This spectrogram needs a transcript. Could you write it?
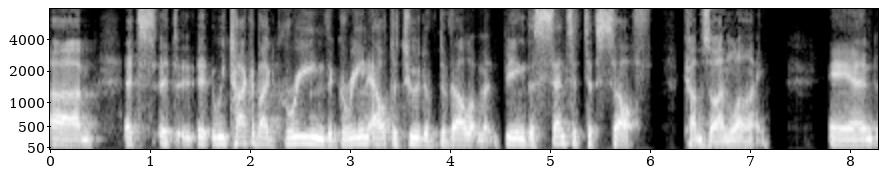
Um, it's, it, it, we talk about green, the green altitude of development, being the sensitive self comes online. And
